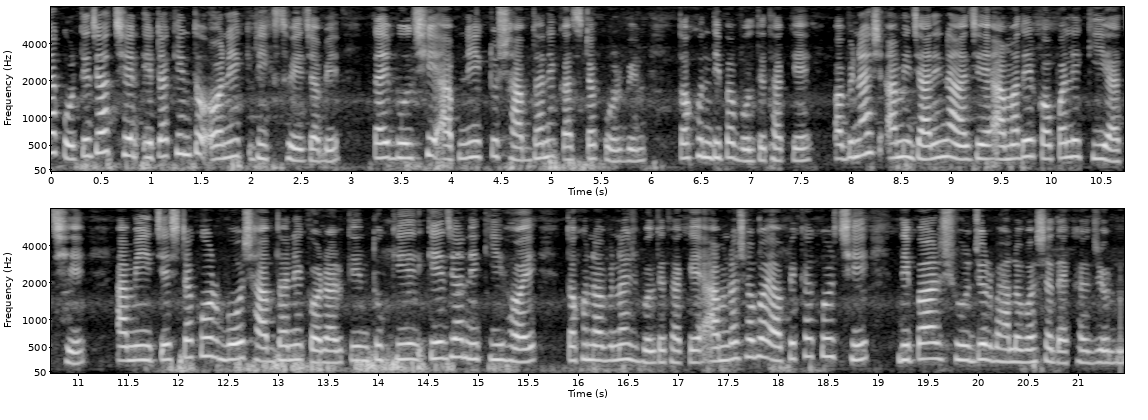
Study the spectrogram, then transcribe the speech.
যা করতে যাচ্ছেন, এটা কিন্তু অনেক রিস্ক হয়ে যাবে। তাই বলছি, আপনি একটু সাবধানে কাজটা করবেন। তখন দীপা বলতে থাকে, অবিনাশ, আমি জানি না যে আমাদের কপালে কি আছে। আমি চেষ্টা করব সাবধানে করার, কিন্তু কে কে জানে কি হয়? তখন অবিনাশ বলতে থাকে, আমরা সবাই অপেক্ষা করছি দীপা আর সূর্যর ভালোবাসা দেখার জন্য।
